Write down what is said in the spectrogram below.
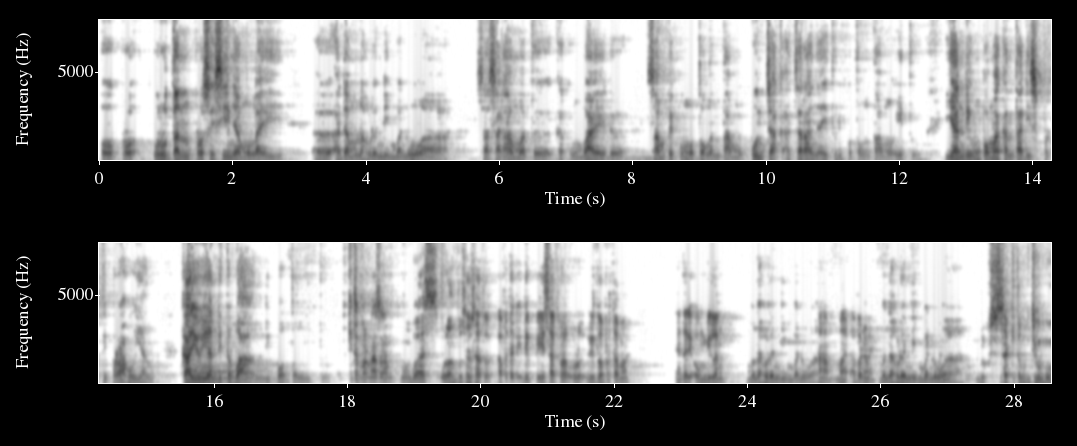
oh, pro- urutan prosesinya mulai eh, ada menahuran di Banua, Sasarama te Kakumbai de sampai pemotongan tamu. Puncak acaranya itu dipotong tamu itu. Yang diumpamakan tadi seperti perahu yang kayu yang ditebang, dipotong itu. kita penasaran membahas ulang tuh satu-satu apa tadi DP sakral ritual pertama yang tadi om bilang Menahuran di Banua. ah, ma- apa namanya Menahuran di Banua. Duh, susah kita mencium.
